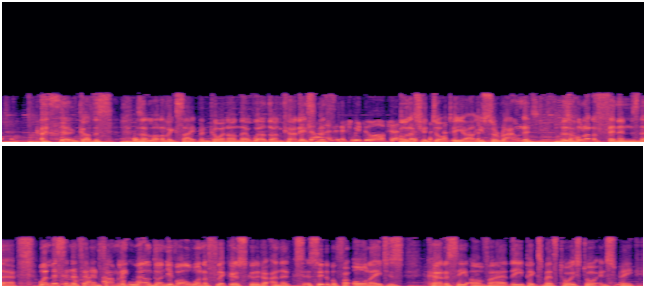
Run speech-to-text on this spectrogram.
God, there's, there's a lot of excitement going on there. Well done, Curtis Smith. it's my daughter. Oh, that's your daughter. Oh, you're surrounded. There's a whole lot of Finnans there. Well, listen, the Finnan family, well done. You've all won a Flickr scooter, and it's suitable for all ages, courtesy of uh, the Big Smith Toy Store in Speke.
